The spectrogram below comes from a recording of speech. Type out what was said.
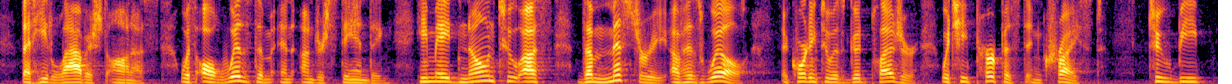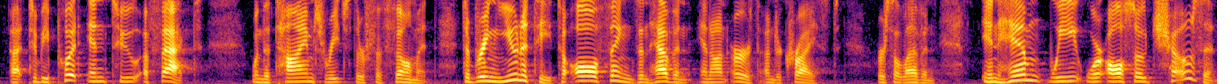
that he lavished on us with all wisdom and understanding. He made known to us the mystery of his will, according to his good pleasure, which he purposed in Christ, to be, uh, to be put into effect when the times reach their fulfillment, to bring unity to all things in heaven and on earth under Christ. Verse 11 In him we were also chosen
